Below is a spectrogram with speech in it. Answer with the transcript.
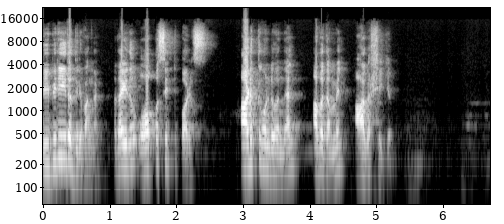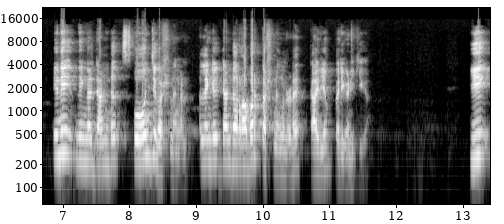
വിപരീത ധ്രുവങ്ങൾ അതായത് ഓപ്പോസിറ്റ് പോൾസ് അടുത്തു കൊണ്ടുവന്നാൽ അവ തമ്മിൽ ആകർഷിക്കും. ഇനി നിങ്ങൾ രണ്ട് സ്പോഞ്ച് കഷ്ണങ്ങൾ അല്ലെങ്കിൽ രണ്ട് റബ്ബർ കഷ്ണങ്ങളുടെ കാര്യം പരിഗണിക്കുക. ഈ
